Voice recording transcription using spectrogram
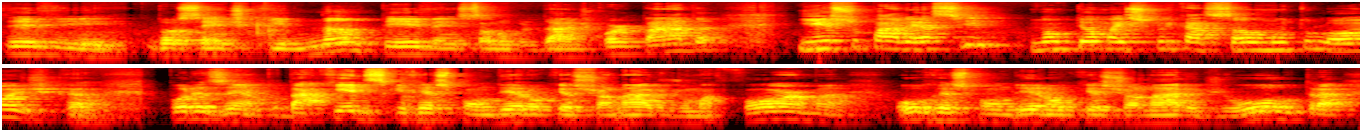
teve docente que não teve a insalubridade cortada, e isso parece não ter uma explicação muito lógica. Por exemplo, daqueles que responderam o questionário de uma forma, ou responderam o questionário de outra,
